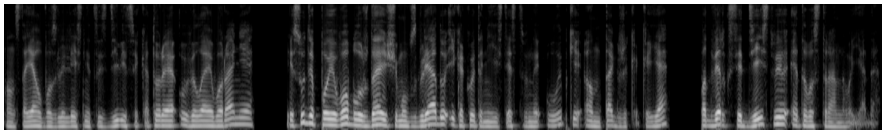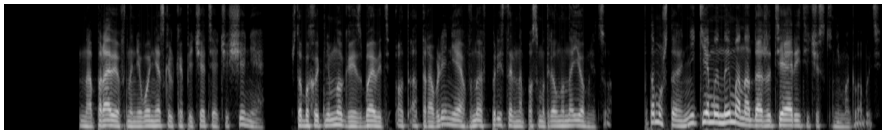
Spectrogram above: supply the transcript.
Он стоял возле лестницы с девицей, которая увела его ранее, и, судя по его блуждающему взгляду и какой-то неестественной улыбке, он так же, как и я, подвергся действию этого странного яда. Направив на него несколько печатей очищения, чтобы хоть немного избавить от отравления, вновь пристально посмотрел на наемницу, потому что никем иным она даже теоретически не могла быть.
